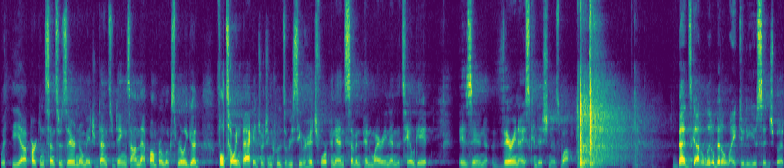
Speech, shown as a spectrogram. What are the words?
with the uh, parking sensors there, no major dents or dings on that bumper, looks really good. Full towing package, which includes a receiver hitch, 4-pin and 7-pin wiring, and the tailgate is in very nice condition as well. Bed's got a little bit of light duty usage, but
